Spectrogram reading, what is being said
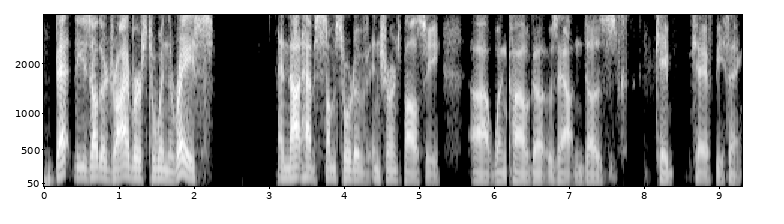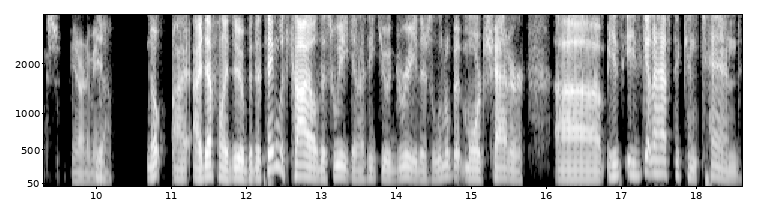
bet these other drivers to win the race and not have some sort of insurance policy uh, when Kyle goes out and does K- KFB things. You know what I mean? Yeah. Nope, I, I definitely do. But the thing with Kyle this week, and I think you agree, there's a little bit more chatter. Uh, he's he's gonna have to contend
